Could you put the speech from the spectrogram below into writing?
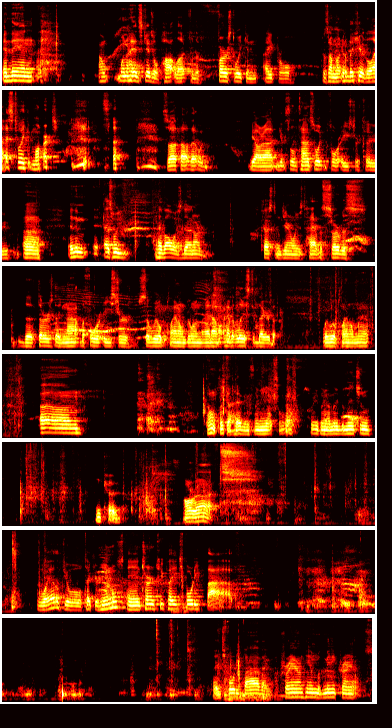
and then I went ahead and scheduled potluck for the first week in April because I'm not going to be here the last week of March. so, so I thought that would be all right. And give us a little time. It's a week before Easter too. Uh, and then, as we have always done, our custom generally is to have a service the Thursday night before Easter. So we'll plan on doing that. I don't have it listed there, but we will plan on that. Um, I don't think I have anything else. Anything I need to mention? Okay. All right. Well, if you'll take your hymnals and turn to page 45. Page 45, and crown him with many crowns.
